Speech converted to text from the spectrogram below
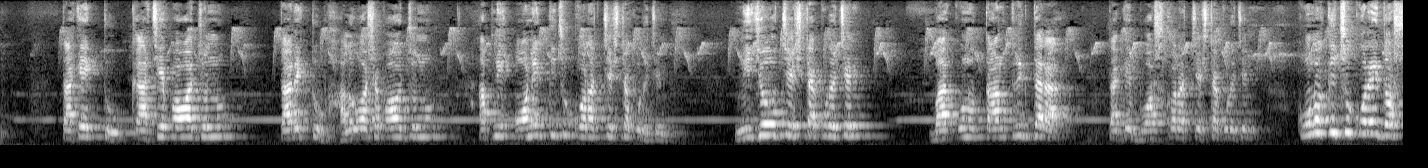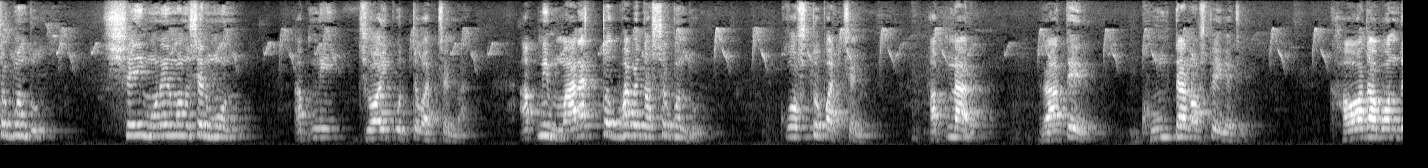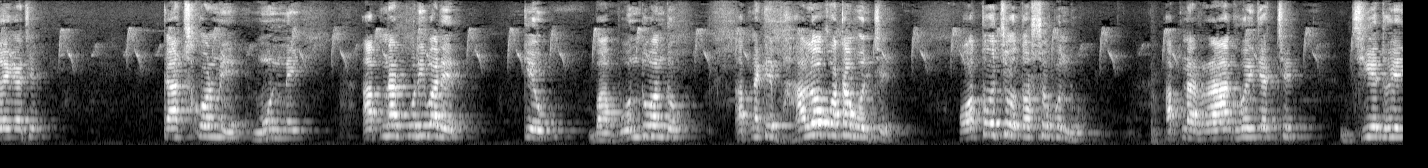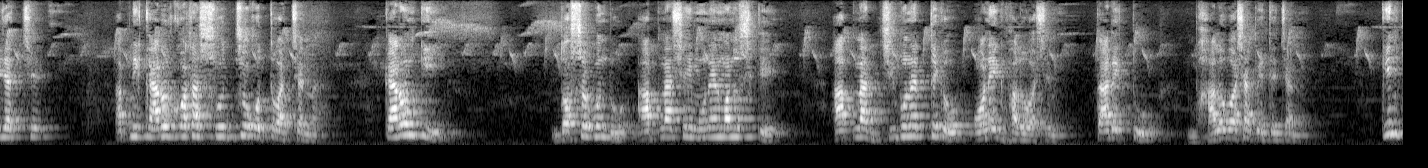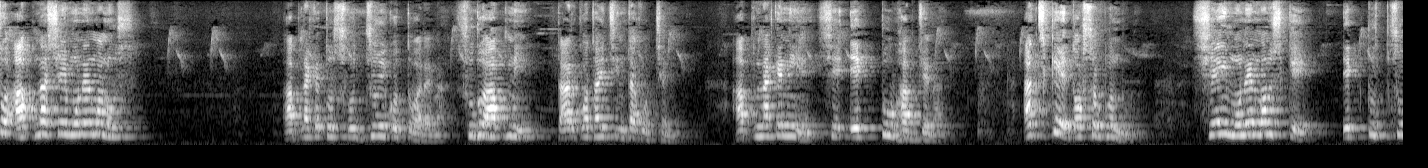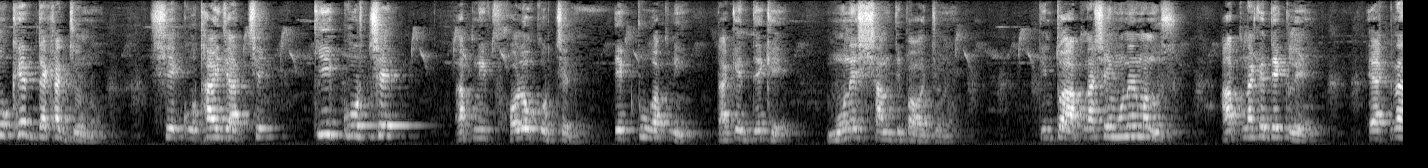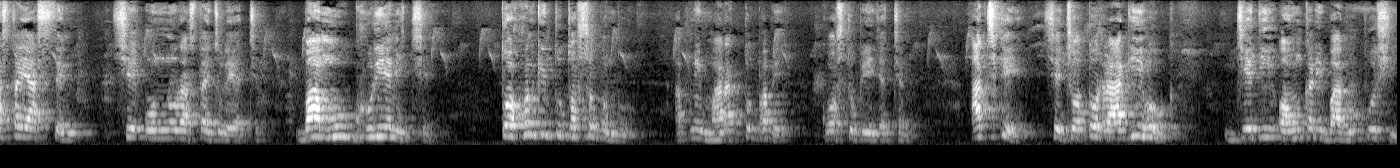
তাকে একটু কাছে পাওয়ার জন্য তার একটু ভালোবাসা পাওয়ার জন্য আপনি অনেক কিছু করার চেষ্টা করেছেন। নিজেও চেষ্টা করেছেন বা কোনো তান্ত্রিক দ্বারা তাকে বশ করার চেষ্টা করেছেন। কোনো কিছু করেই দর্শক বন্ধু, সেই মনের মানুষের মন আপনি জয় করতে পারছেন না। আপনি মারাত্মকভাবে দর্শক বন্ধু, কষ্ট পাচ্ছেন। আপনার রাতের ঘুমটা নষ্ট হয়ে গেছে। খাওয়া দাওয়া বন্ধ হয়ে গেছে। কাজকর্মে মন নেই। আপনার পরিবারের কেউ বা বন্ধু বান্ধব আপনাকে ভালো কথা বলছে, অথচ দর্শক বন্ধু, আপনার রাগ হয়ে যাচ্ছে, জেদ হয়ে যাচ্ছে, আপনি কারোর কথা সহ্য করতে পারছেন না। কারণ কি? দর্শক বন্ধু, আপনার সেই মনের মানুষকে আপনার জীবনের থেকেও অনেক ভালোবাসেন, তার একটু ভালোবাসা পেতে চান। কিন্তু আপনার সেই মনের মানুষ আপনাকে তো সহ্যই করতে পারে না। শুধু আপনি তার কথাই চিন্তা করছেন। আপনাকে নিয়ে সে একটু ভাবছে না। আজকে দর্শক বন্ধু, সেই মনের মানুষকে একটু চোখের দেখার জন্য সে কোথায় যাচ্ছে, কি করছে, আপনি ফলো করছেন। একটু আপনি তাকে দেখে মনের শান্তি পাওয়ার জন্য। কিন্তু আপনার সেই মনের মানুষ আপনাকে দেখলে এক রাস্তায় আসছেন, সে অন্য রাস্তায় চলে যাচ্ছে বা মুখ ঘুরিয়ে নিচ্ছে। তখন কিন্তু দর্শক বন্ধু, আপনি মারাত্মকভাবে কষ্ট পেয়ে যাচ্ছেন। আজকে সে যত রাগী হোক, যেদি অহংকারী বা রূপসী,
